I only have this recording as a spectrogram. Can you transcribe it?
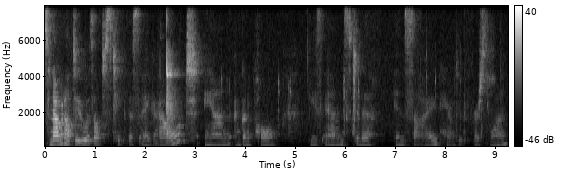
So now what I'll do is I'll just take this egg out and I'm going to pull these ends to the inside. Here, I'll do the first one.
